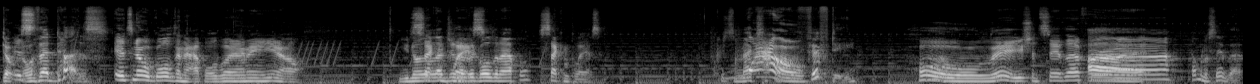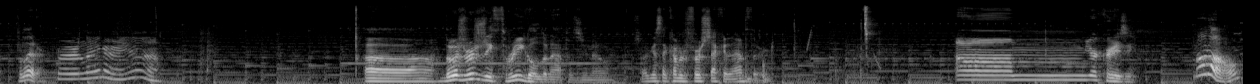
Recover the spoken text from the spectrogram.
don't Is- know what that does. It's no golden apple, but I mean, you know, You know the legend of the golden apple? second place. It's Wow. 50. Holy, you should save that for, Uh, uh, I'm gonna save that for later. for later, yeah. Uh, there was originally three golden apples, you know. So I guess that covered first, second, and third. Um, you're crazy. No, no.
